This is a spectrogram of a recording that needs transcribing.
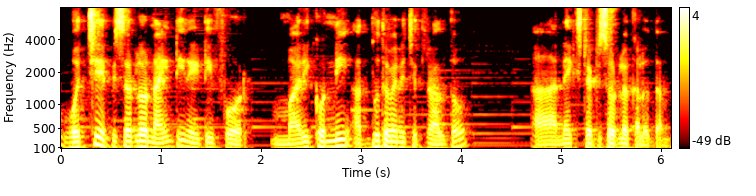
వచ్చే ఎపిసోడ్లో నైన్టీన్ ఎయిటీ ఫోర్ మరికొన్ని అద్భుతమైన చిత్రాలతో నెక్స్ట్ ఎపిసోడ్లో కలుద్దాం.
